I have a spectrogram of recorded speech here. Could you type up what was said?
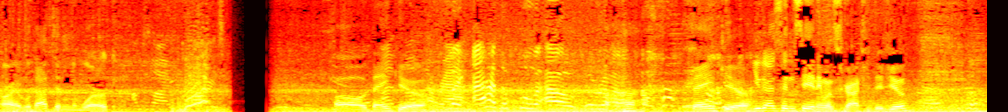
all right. Well, that didn't work. I'm sorry. Oh, thank you. Like I had to pull it out. Thank you. You guys didn't see anyone scratch it, did you?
